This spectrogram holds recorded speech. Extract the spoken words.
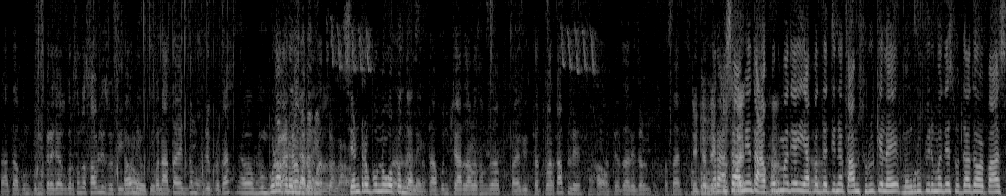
आता आपण पुणे करायच्या अगोदर समजा सावलीच होती. सावली होती. पण आता एकदम सूर्यप्रकाश. अ, बुडापर्यंत झालं. सेंटर पूर्ण ओपन झालंय. आता आपण चार झाडं समजा प्रायोगिक तत्वावर कापले. तर त्याचा रिझल्ट कसा आहे ते त्याच्यात एक तर असं आम्ही आता अकोटमध्ये या पद्धतीनं काम सुरू केलंय. मंगरुपीरमध्ये सुद्धा जवळपास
